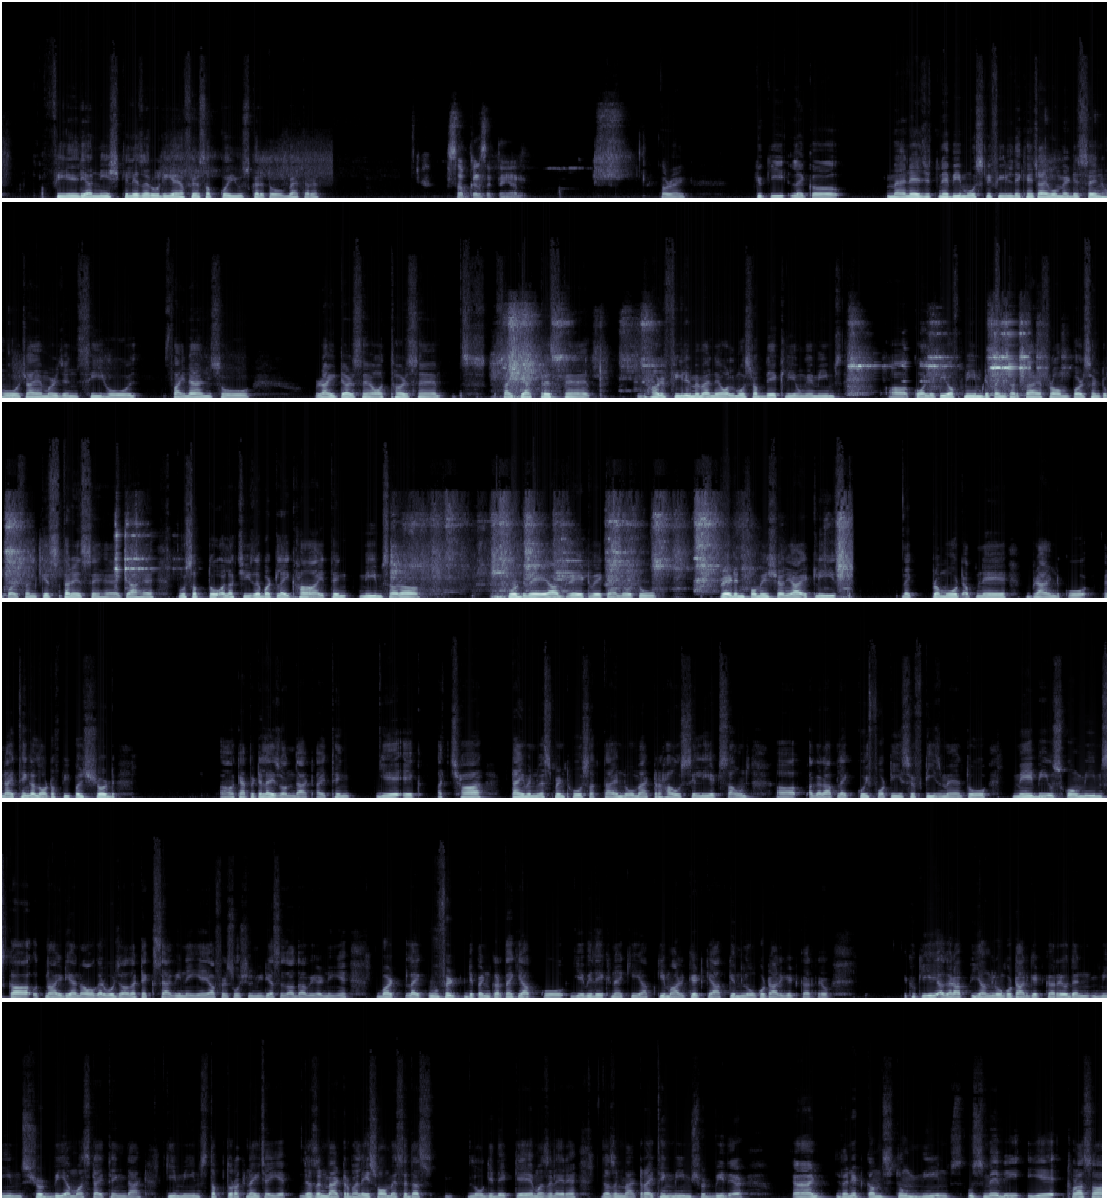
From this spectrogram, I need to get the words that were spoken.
फ़ील्ड या नीच के लिए ज़रूरी है या फिर सबको यूज़ करे तो बेहतर है? सब कर सकते हैं यार। राइट क्योंकि लाइक like, uh, मैंने जितने भी मोस्टली फ़ील्ड देखे चाहे वो मेडिसिन हो चाहे इमरजेंसी हो फाइनेंस हो राइटर्स हैं ऑथर्स हैं साइकियाट्रिस्ट हैं हर फ़ील्ड में मैंने ऑलमोस्ट अब देख लिए होंगे memes quality of meme depend करता है फ्रॉम पर्सन टू पर्सन किस तरह से है, क्या है, वो सब तो अलग चीज़ है बट लाइक हाँ I think memes are a good way या ग्रेट वे कह लो टू स्प्रेड इन्फॉर्मेशन या एटलीस्ट लाइक प्रमोट अपने ब्रांड को and I think a lot of people should capitalize on that I think ये एक अच्छा टाइम इन्वेस्टमेंट हो सकता है no matter how silly it sound अगर आप लाइक like, कोई फोर्टीज़ फिफ्टीज़ में हैं तो मे बी उसको मीम्स का उतना आइडिया ना हो अगर वो ज़्यादा टेक सैवी नहीं है या फिर सोशल मीडिया से ज़्यादा अवेयर नहीं है. बट लाइक like, वो फिर डिपेंड करता है कि आपको ये भी देखना है कि आपकी मार्केट क्या आप किन लोगों को टारगेट कर रहे हो. क्योंकि अगर आप यंग लोगों को टारगेट कर रहे हो then memes should be a must I think that कि मीम्स तब तो रखना ही चाहिए। डजेंट मैटर भले ही सौ में से दस लोग ही देख के मज़े ले रहे हैं doesn't matter I think memes should be there and when it comes to memes उसमें भी ये थोड़ा सा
